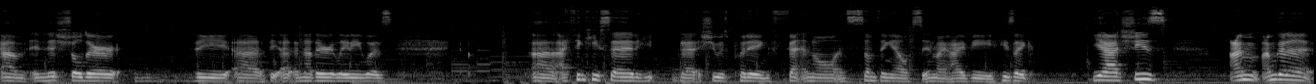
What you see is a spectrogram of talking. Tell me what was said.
um, in this shoulder, the uh, the uh, another lady was. Uh, I think he said he, that she was putting fentanyl and something else in my IV. He's like, "Yeah, she's. I'm. I'm gonna.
